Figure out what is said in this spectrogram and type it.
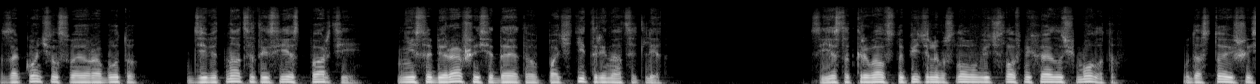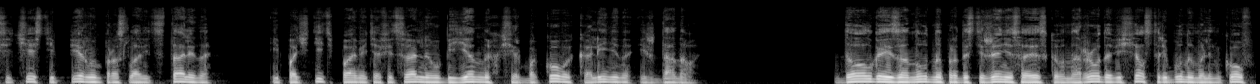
закончил свою работу 19-й съезд партии, не собиравшийся до этого почти 13 лет. Съезд открывал вступительным словом Вячеслав Михайлович Молотов, удостоившийся чести первым прославить Сталина и почтить память официально убиенных Щербакова, Калинина и Жданова. Долго и занудно про достижения советского народа вещал с трибуны Маленков.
